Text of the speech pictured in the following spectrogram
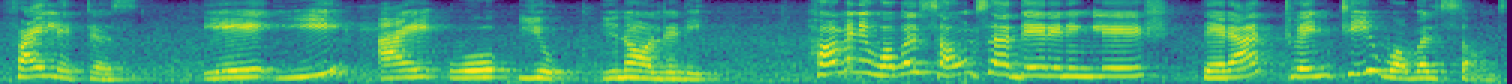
five letters. A, E, I, O, U. You know already. How many vowel sounds are there in English? There are 20 vowel sounds.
